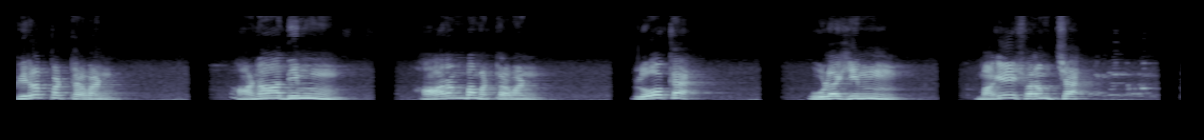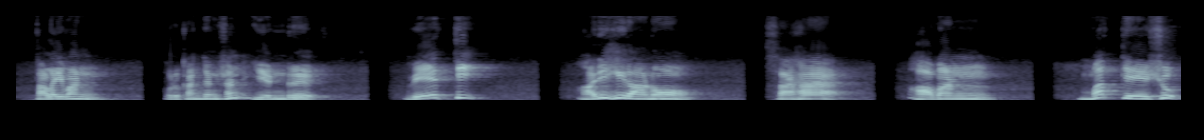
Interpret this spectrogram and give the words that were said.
பிறப்பற்றவன். அனாதிம் ஆரம்பமற்றவன். லோக உலகின் மகேஸ்வரம் ச தலைவன். ஒரு கன்ஜங்ஷன் என்று. வேத்தி அறிகிறானோ சக அவன். மத்தியேஷு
